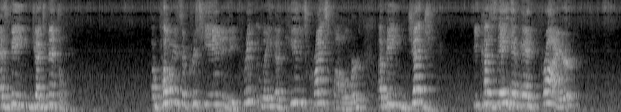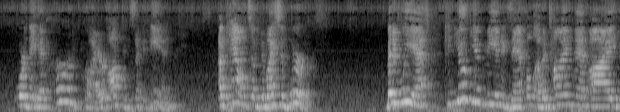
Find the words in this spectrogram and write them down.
as being judgmental. Opponents of Christianity frequently accuse Christ followers of being judgy because they have had prior or they have heard prior, often secondhand, accounts of divisive words. But if we ask, can you give me an example of a time that I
